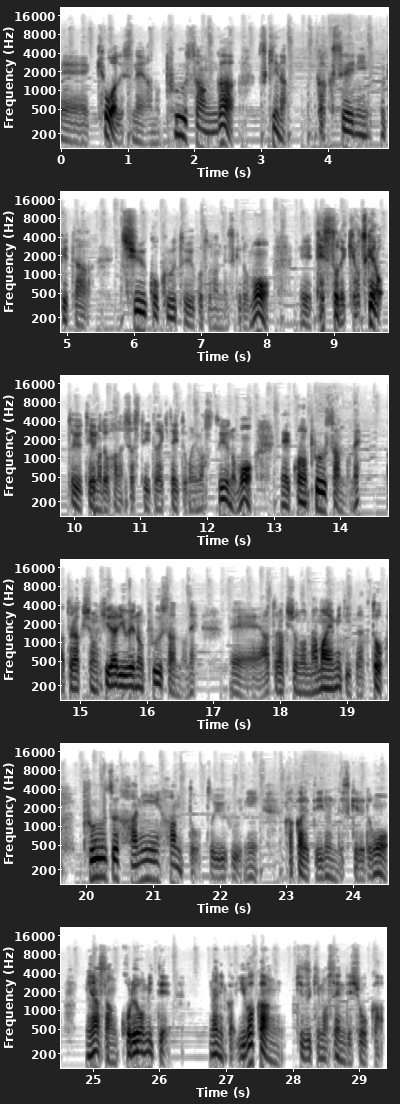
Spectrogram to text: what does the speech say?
えー今日はですね、あの、プーさんが好きな学生に向けた忠告ということなんですけども、えーテストで気をつけろというテーマでお話しさせていただきたいと思います。というのも、えーこのプーさんのね、アトラクション、左上のプーさんのね、えーアトラクションの名前見ていただくと、プーズハニーハントという風に書かれているんですけれども、皆さんこれを見て何か違和感気づきませんでしょうか？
